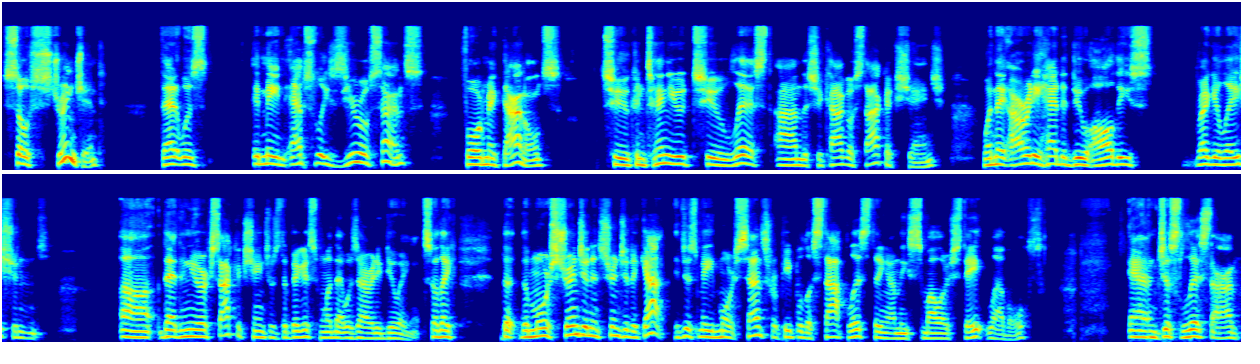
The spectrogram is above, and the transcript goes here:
so stringent that it was it made absolutely zero sense for McDonald's to continue to list on the Chicago Stock Exchange when they already had to do all these regulations uh, that the New York Stock Exchange was the biggest one that was already doing it. So like the, the more stringent and stringent it got, it just made more sense for people to stop listing on these smaller state levels and just list on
